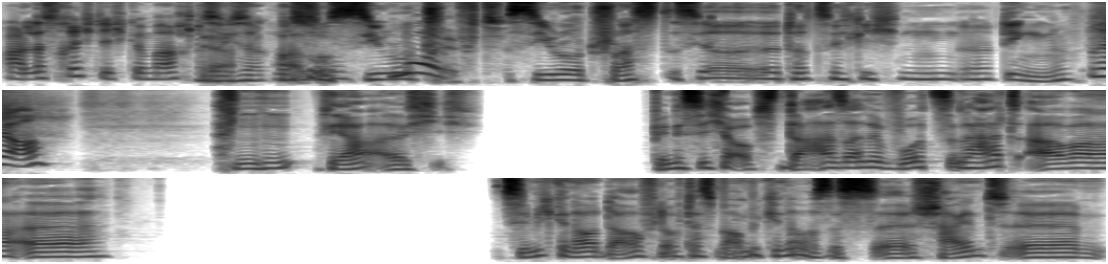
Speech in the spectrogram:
Alles richtig gemacht. Also ich sag mal also so, Zero, läuft. Zero Trust ist ja äh, tatsächlich ein äh, Ding, ne? Ja. ja, ich, bin nicht sicher, ob es da seine Wurzel hat, aber äh, ziemlich genau darauf läuft das im Augenblick hinaus. Es äh, scheint äh,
